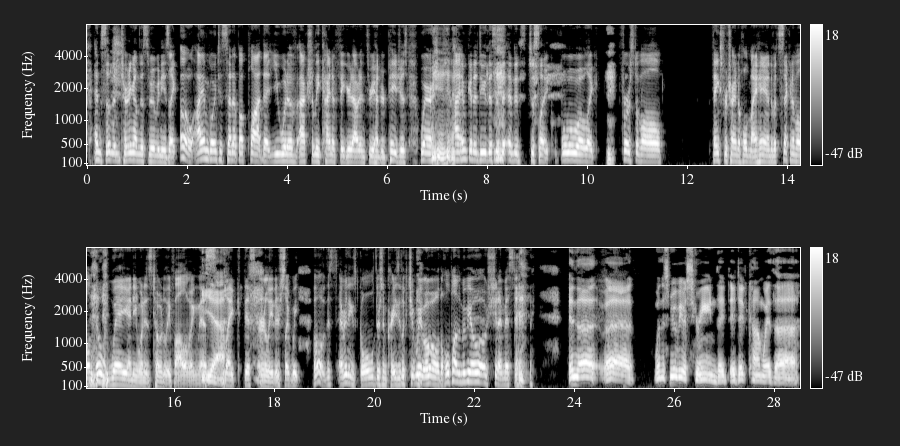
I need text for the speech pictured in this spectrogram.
And so then turning on this movie and he's like, "Oh, I am going to set up a plot that you would have actually kind of figured out in 300 pages where I am going to do this and, and it's just like, whoa, whoa, whoa, like first of all, thanks for trying to hold my hand, but second of all, no way anyone is totally following this. Yeah. Like this early. They're just like, wait, oh, this everything's gold. There's some crazy look at you. Wait, whoa, whoa, the whole plot of the movie. Oh, oh shit, I missed it. In the uh, when this movie was screened, they, it did come with a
